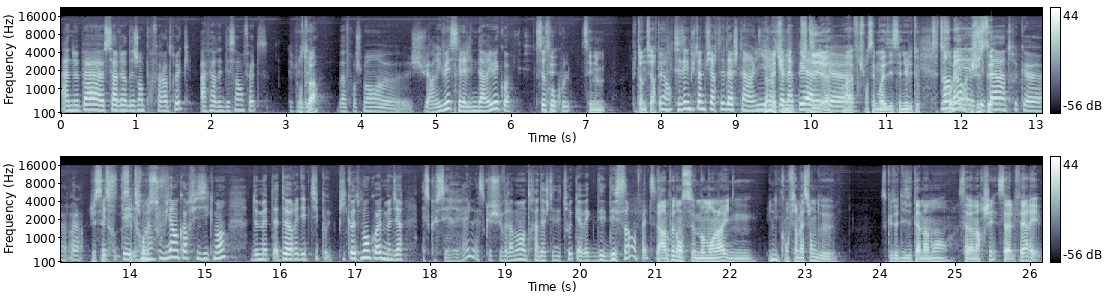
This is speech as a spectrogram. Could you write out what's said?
à ne pas servir des gens pour faire un truc, à faire des dessins en fait. Et Pour toi, Bah franchement, euh, je suis arrivée, c'est la ligne d'arrivée quoi. C'est trop cool. c'est une putain de fierté. Hein. C'était une putain de fierté d'acheter un lit Non, un canapé tu avec. euh, euh, ouais, franchement, c'est moisi, c'est nul et tout. C'est trop bien. Juste, pas un truc. euh, voilà. Trop- je me bien. souviens encore physiquement de d'avoir des petits picotements, quoi, de me dire est-ce que c'est réel? Est-ce que je suis vraiment en train d'acheter des trucs avec des dessins, en fait? C'est T'as un peu dans ce moment-là une, une confirmation de ce que te disait ta maman, ça va marcher, ça va le faire et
